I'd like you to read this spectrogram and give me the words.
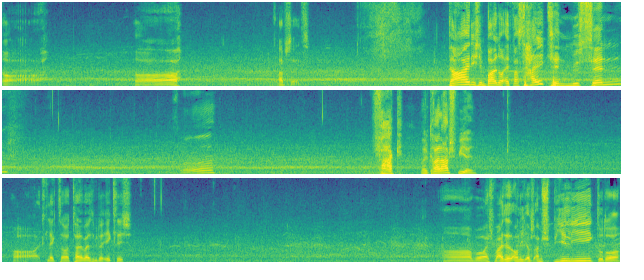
Oh. Ah. Abseits. Da hätte ich den Ball noch etwas halten müssen. So. Fuck. Wollte gerade abspielen. Oh, jetzt leckt es aber teilweise wieder eklig. Aber ich weiß jetzt auch nicht, ob es am Spiel liegt oder...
